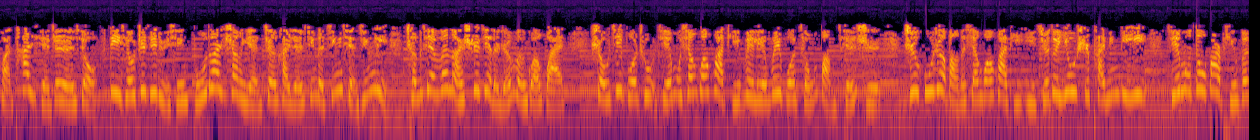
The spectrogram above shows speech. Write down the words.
款探险真人秀，《地球之极旅行》不断上演震撼人心的惊险经历，呈现温暖世界的人文关怀。首季播出，节目相关话题位列微博总榜前十，知乎热榜的相关话题以绝对优势排名第一。节目豆瓣评分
